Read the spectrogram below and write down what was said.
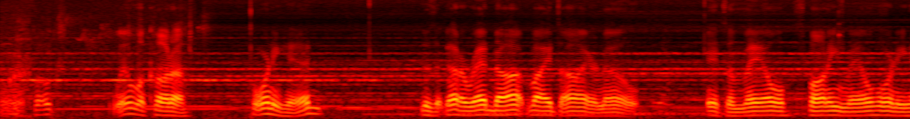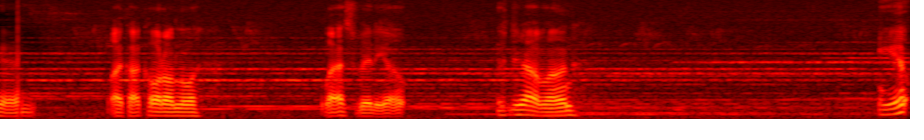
All right, folks. Wilma caught a horny head. Does it got a red dot by its eye or no? It's a male, spawning male horny head like I caught on the last video. Good job, hon. Yep,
